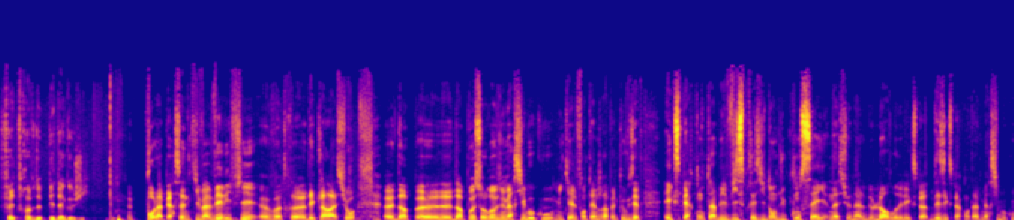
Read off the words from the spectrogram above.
faites preuve de pédagogie pour la personne qui va vérifier votre déclaration d'impôt sur le revenu. Merci beaucoup, Michael Fontaine. Je rappelle que vous êtes expert comptable et vice-président du Conseil national de l'Ordre des experts comptables. Merci beaucoup.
